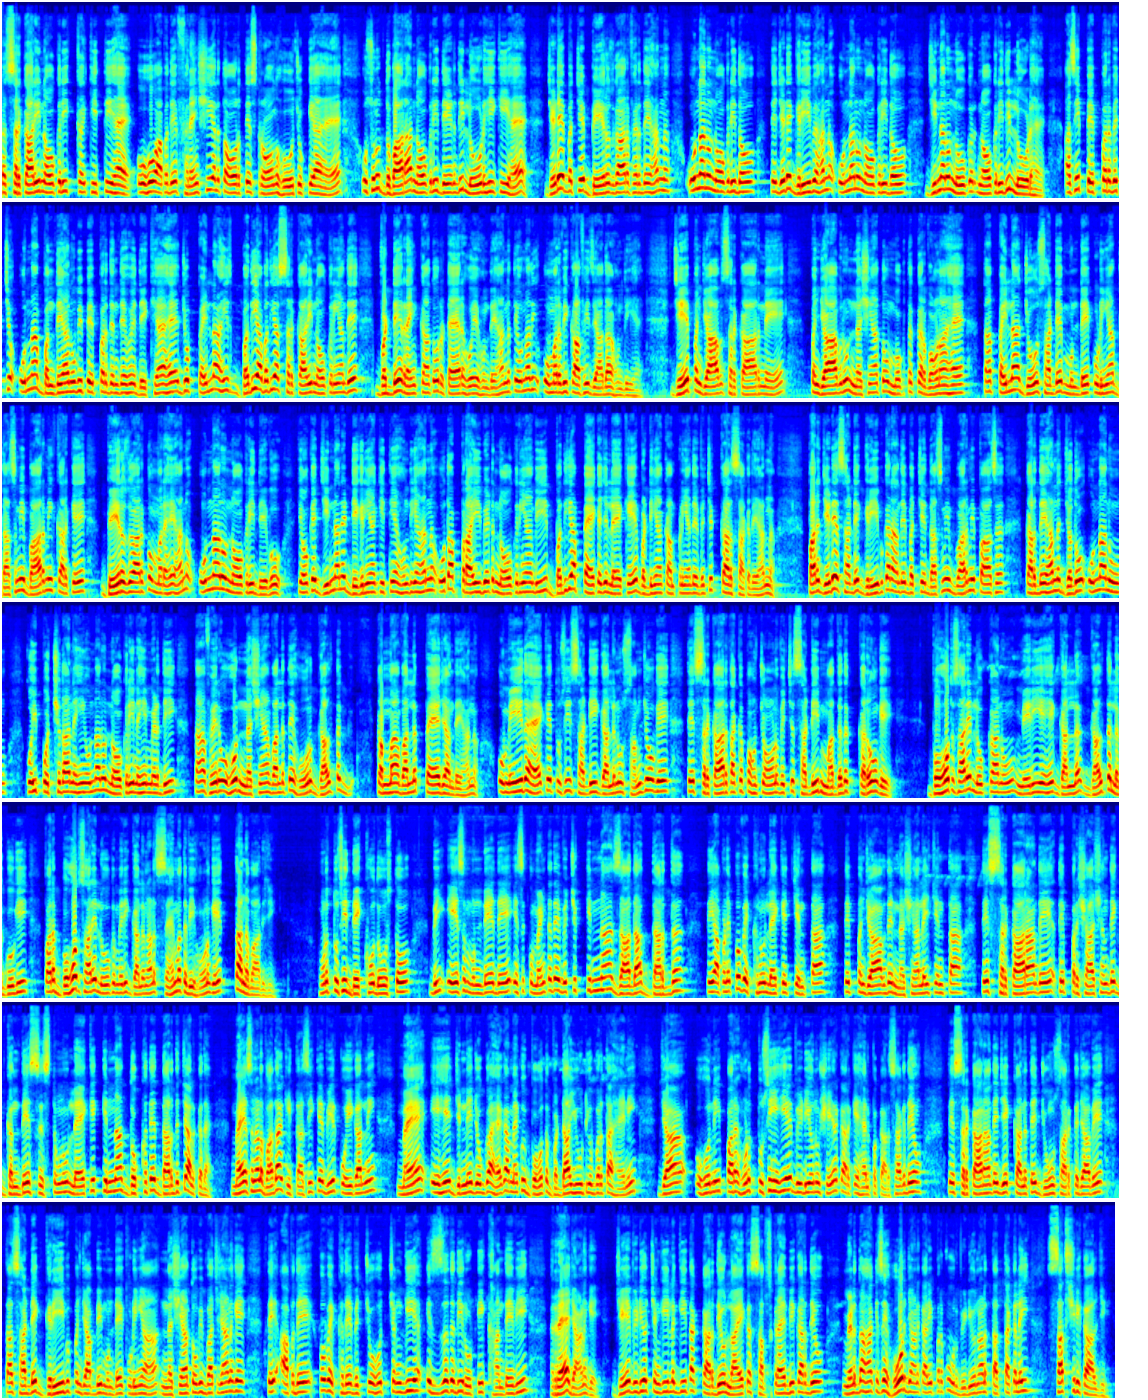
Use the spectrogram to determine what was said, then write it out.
ਸਰਕਾਰੀ ਨੌਕਰੀ ਕ- ਕੀਤੀ ਹੈ, ਉਹ ਆਪਦੇ ਫਾਈਨੈਂਸ਼ੀਅਲ ਤੌਰ ਤੇ ਸਟਰੋਂਗ ਹੋ ਚੁੱਕਿਆ ਹੈ ਉਸ ਨੂੰ ਦੁਬਾਰਾ ਨੌਕਰੀ ਦੇਣ ਦੀ ਲੋੜ ਹੀ ਕੀ ਹੈ? ਜਿਹੜੇ ਬੱਚੇ ਬੇਰੋਜ਼ਗਾਰ ਫਿਰਦੇ ਹਨ, ਉਹਨਾਂ ਨੂੰ ਨੌਕਰੀ ਦਿਓ ਤੇ ਜਿਹੜੇ ਗਰੀਬ ਹਨ, ਉਹਨਾਂ ਨੂੰ ਨੌਕਰੀ ਦਿਓ, ਜਿਨ੍ਹਾਂ ਨੂੰ ਨੌਕ- ਨੌਕਰੀ ਦੀ ਲੋੜ ਹੈ। ਅਸੀਂ ਪੇਪਰ ਵਿੱਚ ਉਹਨਾਂ ਬੰਦਿਆਂ ਨੂੰ ਵੀ ਪੇਪਰ ਦਿੰਦੇ ਹੋਏ ਦੇਖਿਆ ਹੈ, ਜੋ ਪਹਿਲਾਂ ਹੀ ਵਧੀਆ ਵਧੀਆ ਸਰਕਾਰੀ ਨੌਕਰੀਆਂ ਦੇ ਵੱਡੇ ਰੈਂਕਾਂ ਤੋਂ ਰਿਟਾਇਰ ਹੋਏ ਹੁੰਦੇ ਹਨ ਤੇ ਉਹਨਾਂ ਦੀ ਉਮਰ ਵੀ ਕਾਫੀ ਜ਼ਿਆਦਾ ਹੁੰਦੀ ਹੈ। ਜੇ ਪੰਜਾਬ ਸਰਕਾਰ ਨੇ ਪੰਜਾਬ ਨੂੰ ਨਸ਼ਿਆਂ ਤੋਂ ਮੁਕਤ ਕਰਵਾਉਣਾ ਹੈ, ਤਾਂ ਪਹਿਲਾਂ ਜੋ ਸਾਡੇ ਮੁੰਡੇ ਕੁੜੀਆਂ 10ਵੀਂ 12ਵੀਂ ਕਰਕੇ ਬੇਰੁਜ਼ਗਾਰ ਘੁੰਮ ਰਹੇ ਹਨ, ਉਹਨਾਂ ਨੂੰ ਨੌਕਰੀ ਦੇਵੋ, ਕਿਉਂਕਿ ਜਿਨ੍ਹਾਂ ਨੇ ਡਿਗਰੀਆਂ ਕੀਤੀਆਂ ਹੁੰਦੀਆਂ ਹਨ, ਉਹ ਤਾਂ ਪ੍ਰਾਈਵੇਟ ਨੌਕਰੀਆਂ ਵੀ ਵਧੀਆ ਪੈਕੇਜ ਲੈ ਕੇ ਵੱਡੀਆਂ ਕੰਪਨੀਆਂ ਦੇ ਵਿੱਚ ਕਰ ਸਕਦੇ ਹਨ। ਪਰ ਜਿਹੜੇ ਸਾਡੇ ਗਰੀਬ ਘਰਾਂ ਦੇ ਬੱਚੇ 10ਵੀਂ 12ਵੀਂ ਪਾਸ ਕਰਦੇ ਹਨ, ਜਦੋਂ ਉਹਨਾਂ ਨੂੰ ਕੋਈ ਪੁੱਛਦਾ ਨਹੀਂ, ਉਹਨਾਂ ਨੂੰ ਨੌਕਰੀ ਨਹੀਂ ਮਿਲਦੀ, ਤਾਂ ਫਿਰ ਉਹ ਨਸ਼ਿਆਂ ਵੱਲ ਤੇ ਹੋਰ ਗਲਤ ਕੰਮਾਂ ਵੱਲ ਪੈ ਜਾਂਦੇ ਹਨ। ਉਮੀਦ ਹੈ ਕਿ ਤੁਸੀਂ ਸਾਡੀ ਗੱਲ ਨੂੰ ਸਮਝੋਗੇ ਤੇ ਸਰਕਾਰ ਤੱਕ ਪਹੁੰਚਾਉਣ ਵਿੱਚ ਸਾਡੀ ਮਦਦ ਕਰੋਗੇ। ਬਹੁਤ ਸਾਰੇ ਲੋਕਾਂ ਨੂੰ ਮੇਰੀ ਇਹ ਗੱਲ ਗਲਤ ਲੱਗੂਗੀ, ਪਰ ਬਹੁਤ ਸਾਰੇ ਲੋਕ ਮੇਰੀ ਗੱਲ ਨਾਲ ਸਹਿਮਤ ਵੀ ਹੋਣਗੇ। ਧੰਨਵਾਦ ਜੀ। ਹੁਣ ਤੁਸੀਂ ਦੇਖੋ ਦੋਸਤੋ ਵੀ ਇਸ ਮੁੰਡੇ ਦੇ, ਇਸ ਕਮੈਂਟ ਦੇ ਵਿੱਚ ਕਿੰਨਾ ਜ਼ਿਆਦਾ ਦਰਦ ਤੇ ਆਪਣੇ ਭਵਿੱਖ ਨੂੰ ਲੈ ਕੇ ਚਿੰਤਾ ਤੇ ਪੰਜਾਬ ਦੇ ਨਸ਼ਿਆਂ ਲਈ ਚਿੰਤਾ ਤੇ ਸਰਕਾਰਾਂ ਦੇ ਤੇ ਪ੍ਰਸ਼ਾਸਨ ਦੇ ਗੰਦੇ ਸਿਸਟਮ ਨੂੰ ਲੈ ਕੇ ਕਿੰਨਾ ਦੁੱਖ ਤੇ ਦਰਦ ਝਲਕਦਾ ਮੈਂ ਇਸ ਨਾਲ ਵਾਅਦਾ ਕੀਤਾ ਸੀ ਕਿ ਵੀਰ, ਕੋਈ ਗੱਲ ਨਹੀਂ, ਮੈਂ ਇਹ ਜਿੰਨੇ ਜੋਗਾ ਹੈਗਾ, ਮੈਂ ਕੋਈ ਬਹੁਤ ਵੱਡਾ ਯੂਟਿਊਬਰ ਤਾਂ ਹੈ ਨਹੀਂ, ਜਾਂ ਉਹ ਨਹੀਂ, ਪਰ ਹੁਣ ਤੁਸੀਂ ਹੀ ਇਹ ਵੀਡੀਓ ਨੂੰ ਸ਼ੇਅਰ ਕਰਕੇ ਹੈਲਪ ਕਰ ਸਕਦੇ ਹੋ ਤੇ ਸਰਕਾਰਾਂ ਦੇ ਜੇ ਕੰਨ ਤੇ ਜੂੰ ਸਰਕ ਜਾਵੇ, ਤਾਂ ਸਾਡੇ ਗਰੀਬ ਪੰਜਾਬੀ ਮੁੰਡੇ ਕੁੜੀਆਂ ਨਸ਼ਿਆਂ ਤੋਂ ਵੀ ਬਚ ਜਾਣਗੇ ਤੇ ਆਪਦੇ ਭਵਿੱਖ ਦੇ ਵਿੱਚ ਉਹ ਚੰਗੀ ਇੱਜ਼ਤ ਦੀ ਰੋਟੀ ਖਾਂਦੇ ਵੀ ਰਹਿ ਜਾਣਗੇ। ਜੇ ਵੀਡੀਓ ਚੰਗੀ ਲੱਗੀ ਤਾਂ ਕਰ ਦਿਓ ਲਾਈਕ ਸਬਸਕ੍ਰਾਈਬ ਵੀ ਕਰ ਦਿਓ। ਮਿਲਦਾ ਮਿਲਦਾ ਹਾਂ ਕਿਸੇ ਹੋਰ ਜਾਣਕਾਰੀ ਭਰਪੂਰ ਵੀਡੀਓ ਨਾਲ ਤਦ ਤੱਕ ਲਈ ਸਤਿ ਸ਼੍ਰੀ ਅਕਾਲ ਜੀ।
